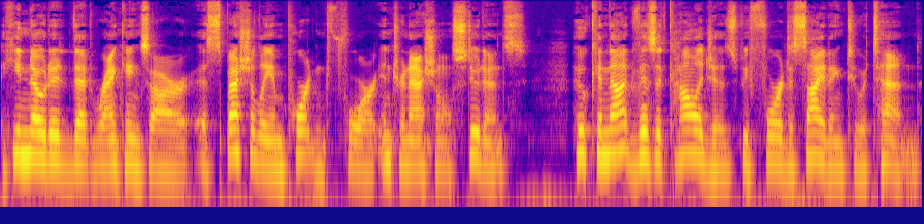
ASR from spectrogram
He noted that rankings are especially important for international students who cannot visit colleges before deciding to attend.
